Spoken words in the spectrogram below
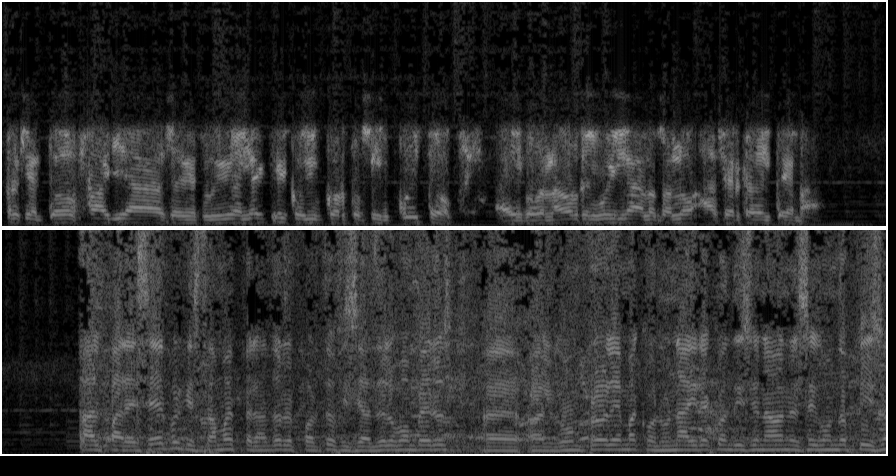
presentó fallas de fluido eléctrico y un cortocircuito. El gobernador del Huila nos habló acerca del tema. Al parecer, porque estamos esperando el reporte oficial de los bomberos, eh, algún problema con un aire acondicionado en el segundo piso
